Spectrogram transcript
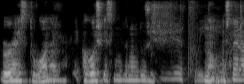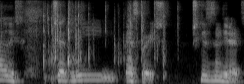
Rise to Honor? Epá, agora esqueci-me do nome do jogo. Jet Li. Não, este não é nada disso. Jet Li PS2. Pesquisas em direto.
